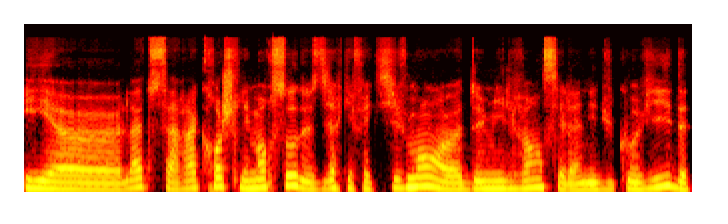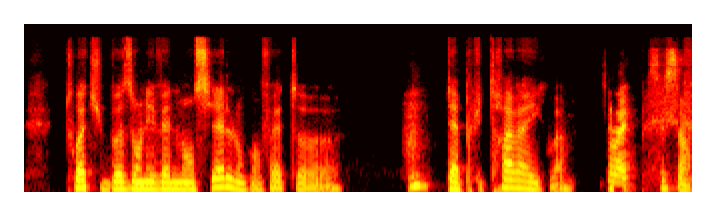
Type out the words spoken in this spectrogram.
Et là, ça raccroche les morceaux de se dire qu'effectivement, 2020, c'est l'année du Covid. Toi, tu bosses dans l'événementiel, donc en fait, mmh. tu n'as plus de travail. quoi. Ouais, c'est ça.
